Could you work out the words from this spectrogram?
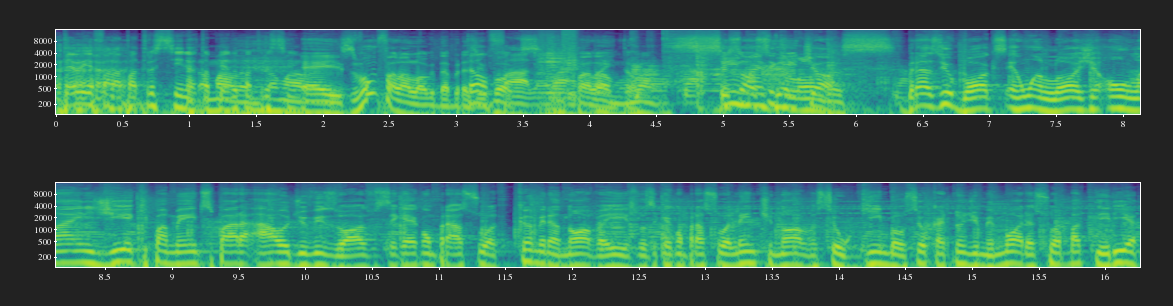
Até eu ia falar patrocínio, Tá tá pedindo malandro, tá patrocínio. É isso. Vamos falar logo da Brasil Então Box? fala, vai. Vamos falar Vamos, então. vamos. Sem Pessoal, é o mais seguinte, delongas. ó. Brasil Box é uma loja online de equipamentos para audiovisual. Se você quer comprar a sua câmera nova aí, se você quer comprar a sua lente nova, seu gimbal, seu cartão de memória, sua bateria,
